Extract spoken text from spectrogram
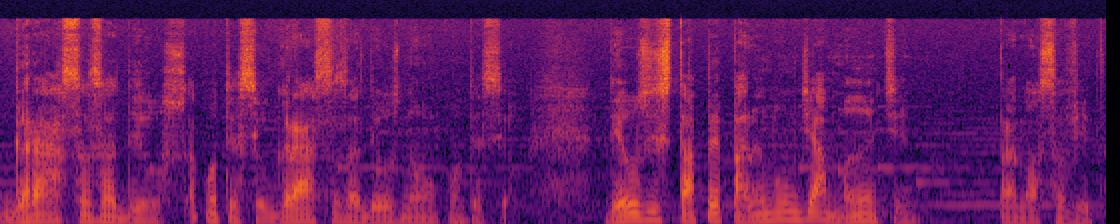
graças a Deus. Aconteceu, graças a Deus não aconteceu. Deus está preparando um diamante para a nossa vida.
